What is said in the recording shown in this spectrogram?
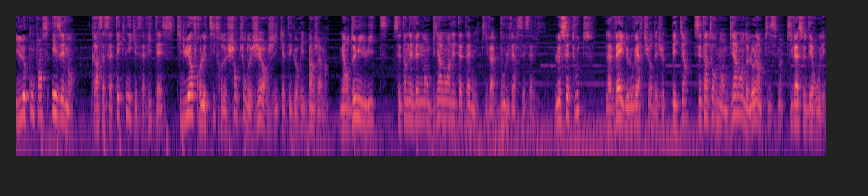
il le compense aisément grâce à sa technique et sa vitesse, qui lui offre le titre de champion de Géorgie catégorie Benjamin. Mais en 2008, c'est un événement bien loin des tatamis qui va bouleverser sa vie. Le 7 août, la veille de l'ouverture des Jeux de Pékin, c'est un tournant bien loin de l'olympisme qui va se dérouler.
